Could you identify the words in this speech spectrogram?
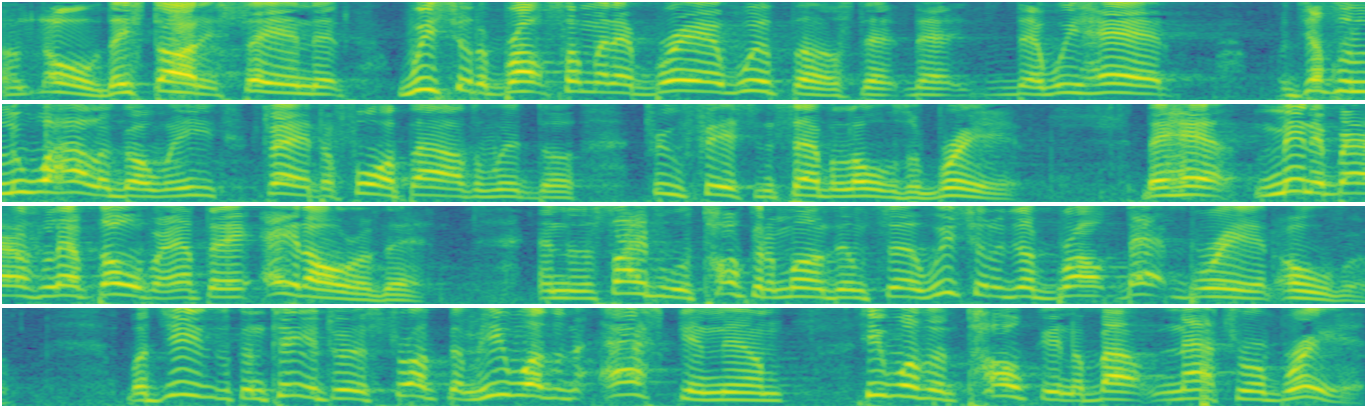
uh, no, they started saying that we should have brought some of that bread with us that, that, that we had just a little while ago when he fed the 4,000 with the few fish and seven loaves of bread. They had many barrels left over after they ate all of that. And the disciples were talking among themselves, we should have just brought that bread over. But Jesus continued to instruct them. He wasn't asking them, he wasn't talking about natural bread.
